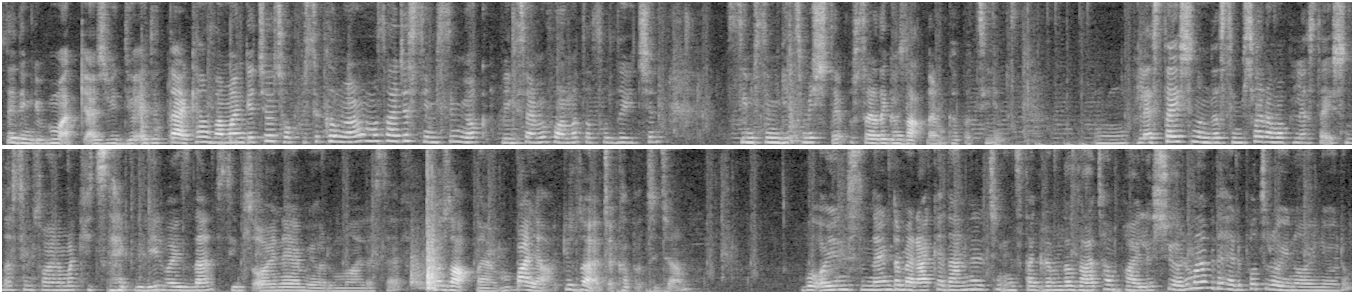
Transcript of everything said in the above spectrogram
İşte dediğim gibi makyaj, video editlerken zaman geçiyor. Çok bir sıkılmıyorum ama sadece simsim yok. Bilgisayarıma format atıldığı için simsim gitmişti. Bu sırada göz altlarımı kapatayım. Hmm, PlayStation'ımda Sims var ama PlayStation'da Sims oynamak hiç zevkli değil. O yüzden Sims oynayamıyorum maalesef. Göz altlarımı bayağı güzelce kapatacağım. Bu oyun isimlerini de merak edenler için Instagram'da zaten paylaşıyorum. Ben bir de Harry Potter oyunu oynuyorum.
